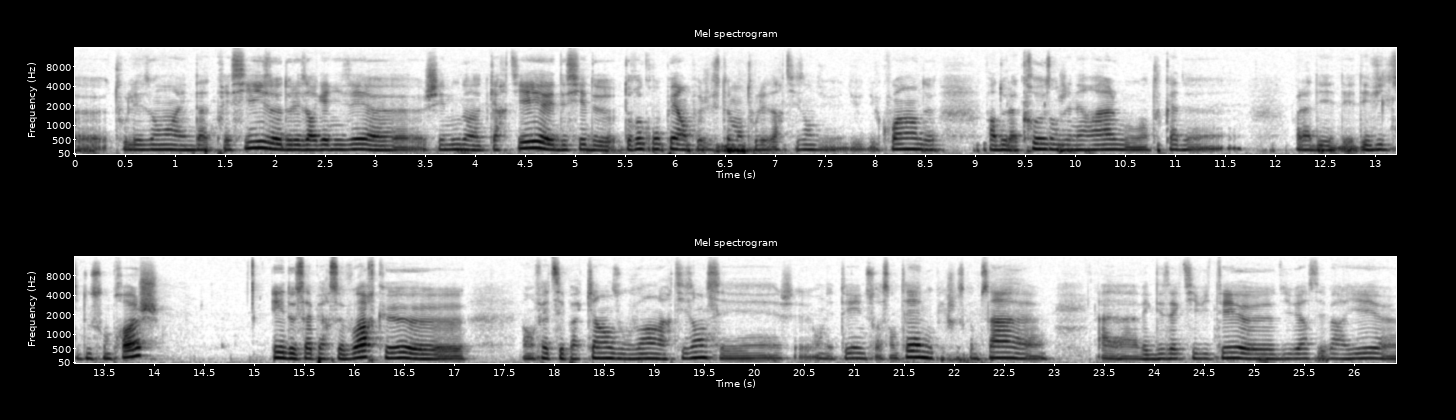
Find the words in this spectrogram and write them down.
euh, tous les ans à une date précise, de les organiser euh, chez nous dans notre quartier et d'essayer de, de regrouper un peu justement tous les artisans du, du- du coin, de, enfin de la Creuse en général, ou en tout cas de, voilà, des, des- des villes qui nous sont proches, et de s'apercevoir que, euh, en fait, c'est pas 15 ou 20 artisans, c'est, on était une soixantaine ou quelque chose comme ça, euh, avec des activités euh, diverses et variées, euh,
